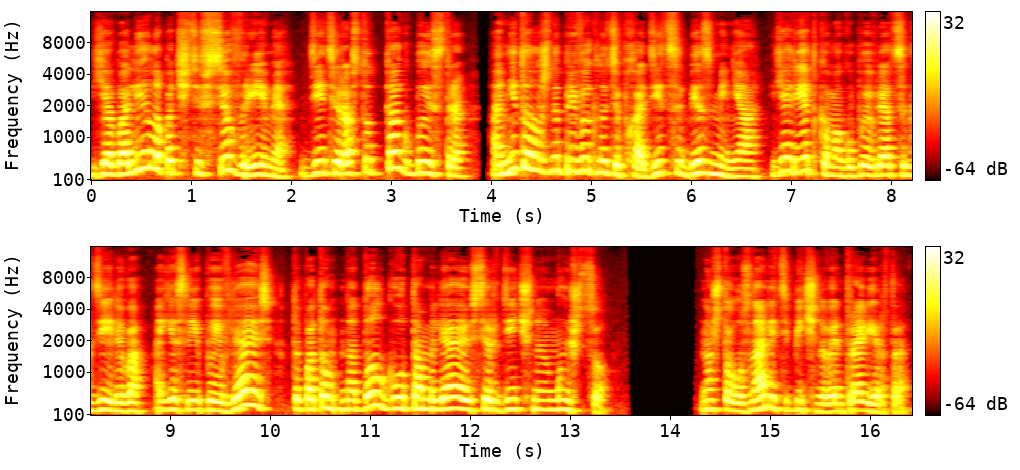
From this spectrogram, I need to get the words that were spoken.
«Я болела почти все время. Дети растут так быстро. Они должны привыкнуть обходиться без меня. Я редко могу появляться где-либо, а если и появляюсь, то потом надолго утомляю сердечную мышцу. Ну что, узнали типичного интроверта?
